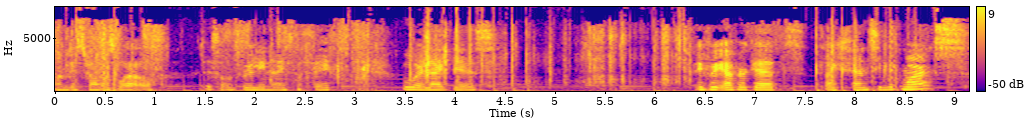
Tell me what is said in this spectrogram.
on this one as well. This one's really nice and thick. Ooh, I like this. If we ever get like fancy bookmarks,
